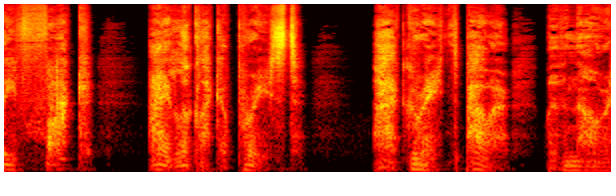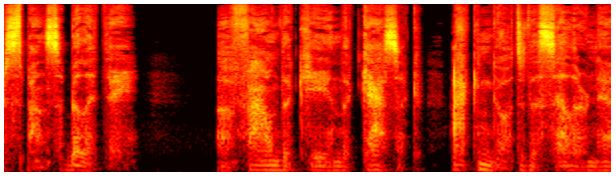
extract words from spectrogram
Holy fuck. I look like a priest. A great power with no responsibility. I found the key in the cassock. I can go to the cellar now.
